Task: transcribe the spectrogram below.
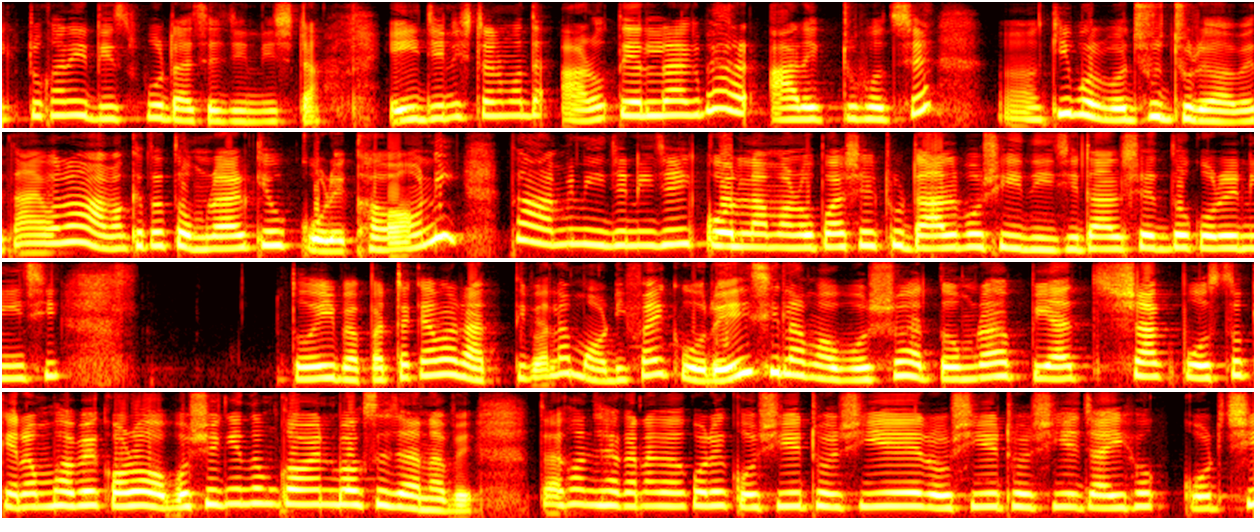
একটুখানি ডিসপুট আছে জিনিসটা। এই জিনিসটার মধ্যে আরও তেল লাগবে আর আর একটু হচ্ছে কি বলব, ঝুরঝুরে হবে। তাই বললাম, আমাকে তো তোমরা আর কেউ করে খাওয়াওনি। তো আমি নিজে নিজেই করলাম, আর ওপাশে একটু ডাল বসিয়ে দিয়েছি, ডাল সেদ্ধ করে নিয়েছি। তো এই ব্যাপারটাকে আবার রাত্রিবেলা মডিফাই করেইছিলাম অবশ্য, আর তোমরা পেঁয়াজ শাক পোস্ত কিরমভাবে করো, অবশ্যই কিন্তু কমেন্ট বক্সে জানাবে। তো এখন ঝাঁকানাকা করে কষিয়ে ঠসিয়ে, রসিয়ে ঠসিয়ে যাই হোক করছি।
